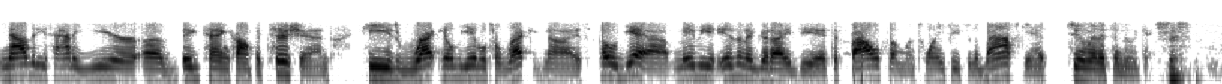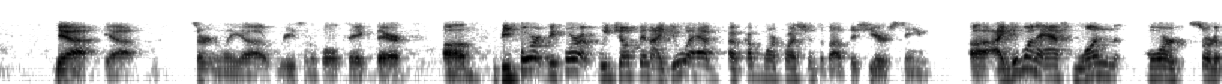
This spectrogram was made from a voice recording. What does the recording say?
now that he's had a year of Big Ten competition, he's rec- he'll be able to recognize, oh yeah, maybe it isn't a good idea to foul someone 20 feet from the basket two minutes into the game. yeah, yeah, certainly a reasonable take there. Um, before before we jump in, I do have a couple more questions about this year's team. Uh, I did want to ask one more sort of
